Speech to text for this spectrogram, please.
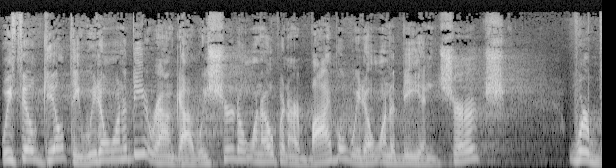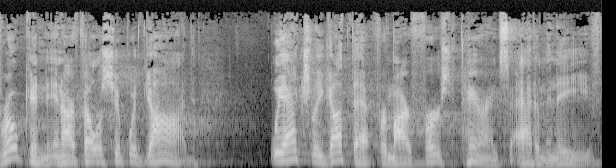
We feel guilty. We don't want to be around God. We sure don't want to open our Bible. We don't want to be in church. We're broken in our fellowship with God. We actually got that from our first parents, Adam and Eve.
